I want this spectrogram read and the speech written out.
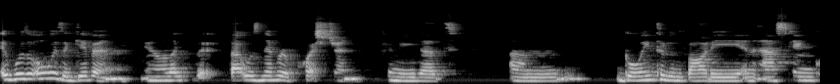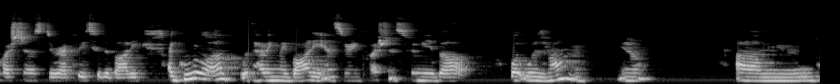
it was always a given, you know, like that was never a question for me that um, going through the body and asking questions directly to the body. I grew up with having my body answering questions for me about what was wrong, you know. Um,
